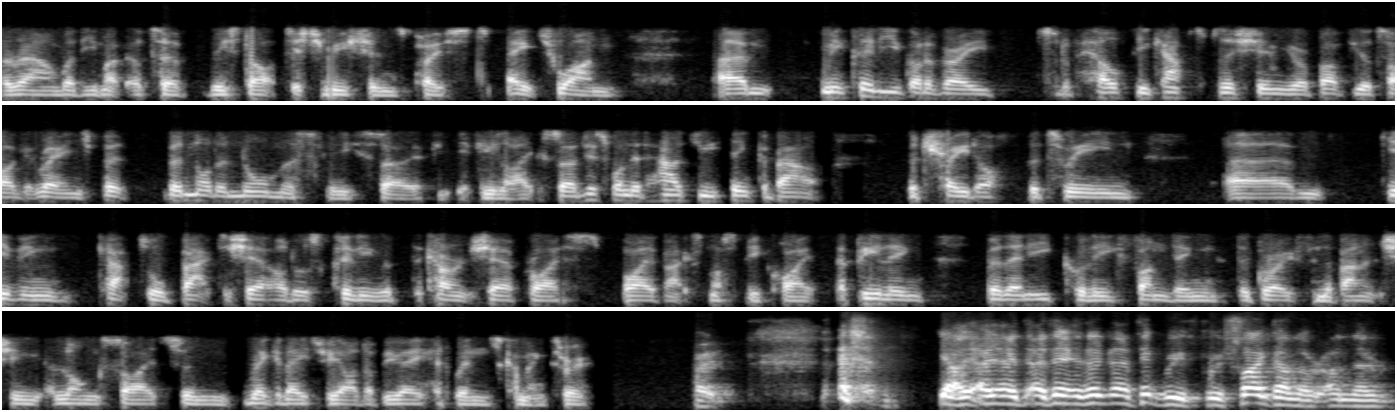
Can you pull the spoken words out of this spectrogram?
around whether you might be able to restart distributions post H1. I mean, clearly you've got a very sort of healthy capital position. You're above your target range, but but not enormously so, if you like. So I just wondered, how do you think about the trade-off between giving capital back to shareholders? Clearly, with the current share price, buybacks must be quite appealing, but then equally funding the growth in the balance sheet alongside some regulatory RWA headwinds coming through. Right. Yeah, I think we've flagged on the on the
